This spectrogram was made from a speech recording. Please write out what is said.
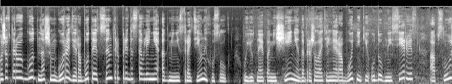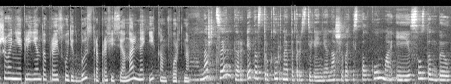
Уже второй год в нашем городе работает Центр предоставления административных услуг. Уютное помещение, доброжелательные работники, удобный сервис, обслуживание клиентов происходит быстро, профессионально и комфортно. Наш центр – это структурное подразделение нашего исполкома, и создан был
